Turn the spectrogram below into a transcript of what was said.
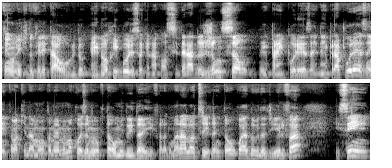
tem um líquido que ele está úmido em norribur, isso aqui não é considerado junção nem para impureza e nem para pureza. Então aqui na mão também é a mesma coisa, mesmo que está úmido e daí. Fala Gamaralotrica. Então qual é a dúvida de Ilfa? E sim,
